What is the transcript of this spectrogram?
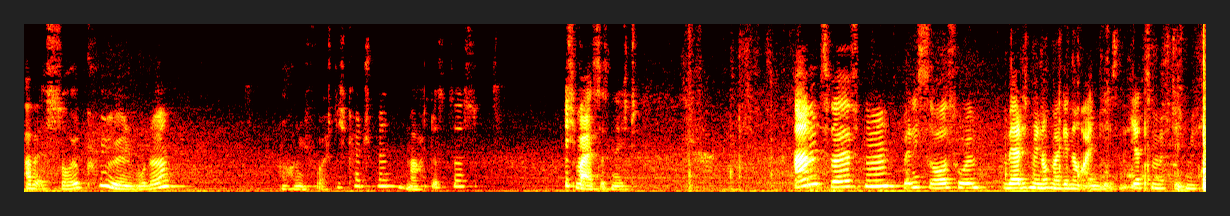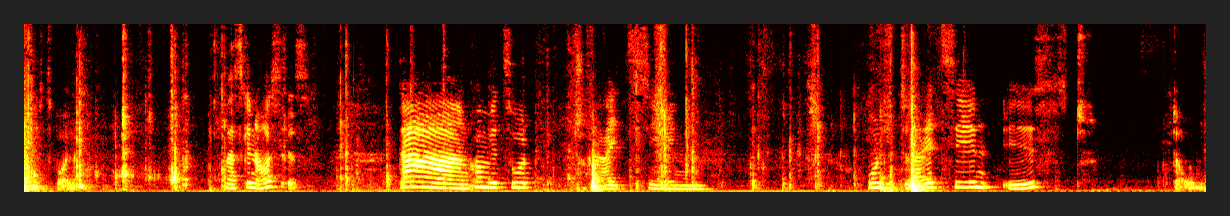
Aber es soll kühlen, oder? Noch nicht Feuchtigkeit spenden? Macht es das? Ich weiß es nicht. Am 12., wenn ich es raushole, werde ich mir nochmal genau einlesen. Jetzt möchte ich mich nicht spoilern. Was genau es ist. Dann kommen wir zur 13. Und die 13 ist da oben.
